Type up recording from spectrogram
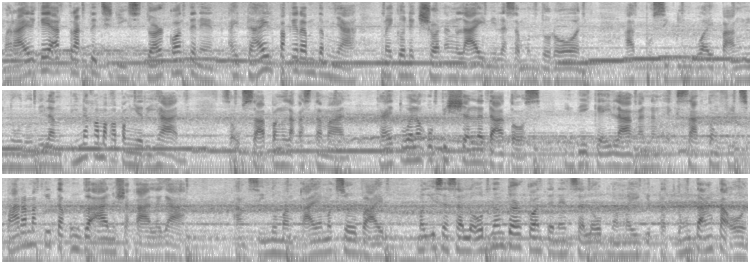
Marahil kaya attracted si Jing sa Dark Continent ay dahil pakiramdam niya may koneksyon ang lahi nila sa mundo roon at posibleng buhay pa ang ninuno nilang pinakamakapangyarihan. Sa usapang lakas naman, kahit walang opisyal na datos, hindi kailangan ng eksaktong feats para makita kung gaano siya kalaga ang sino mang kaya mag-survive mag-isa sa loob ng Dark Continent sa loob ng mahigit tatlong daang taon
